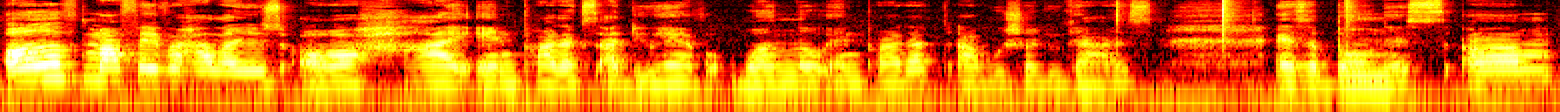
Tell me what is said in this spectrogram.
all of my favorite highlighters are high-end products. I do have one low-end product. I will show you guys as a bonus. Um,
